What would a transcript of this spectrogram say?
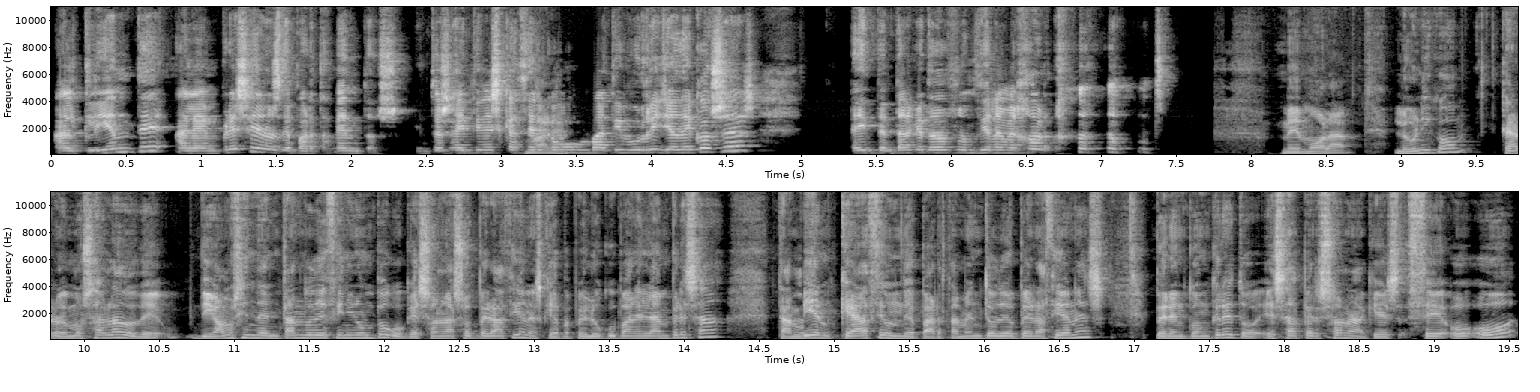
al cliente, a la empresa y a los departamentos. Entonces ahí tienes que hacer como un batiburrillo de cosas e intentar que todo funcione mejor. me mola. Lo único, claro, hemos hablado de, digamos, intentando definir un poco qué son las operaciones, qué papel ocupan en la empresa, también qué hace un departamento de operaciones, pero en concreto, esa persona que es COO,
